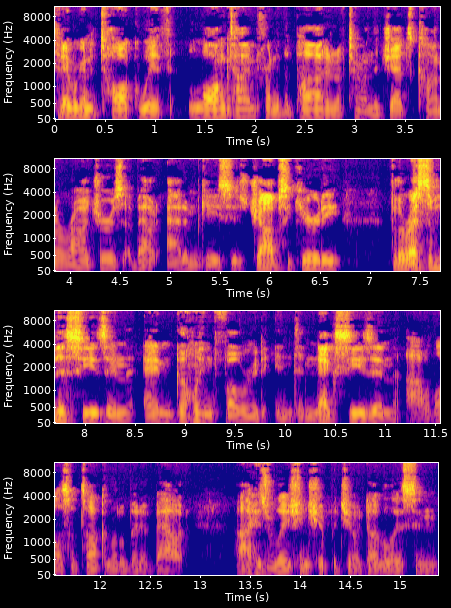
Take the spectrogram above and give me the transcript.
Today, we're going to talk with longtime friend of the pod and of Turn on the Jets, Connor Rogers, about Adam Gase's job security for the rest of this season and going forward into next season. Uh, we'll also talk a little bit about uh, his relationship with Joe Douglas and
